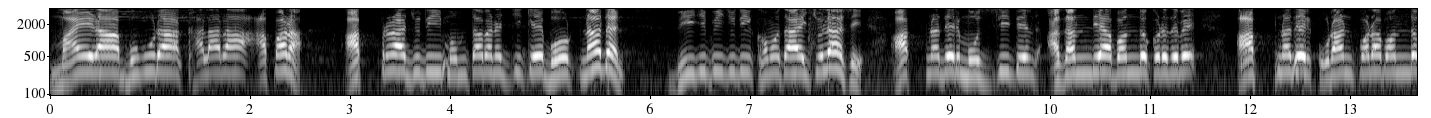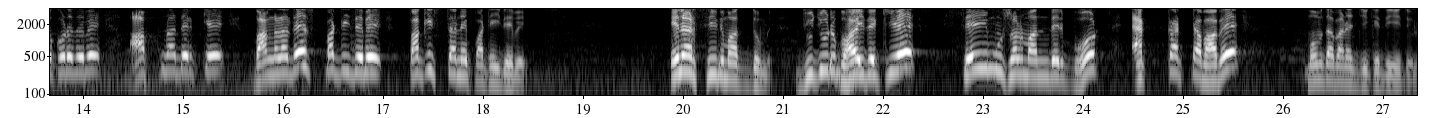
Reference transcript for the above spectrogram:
মায়েরা, বুবুরা, খালারা, আপারা, আপনারা যদি মমতা ব্যানার্জিকে ভোট না দেন, বিজেপি যদি ক্ষমতায় চলে আসে, আপনাদের মসজিদের আজান দেওয়া বন্ধ করে দেবে, আপনাদের কোরআন পড়া বন্ধ করে দেবে, আপনাদেরকে বাংলাদেশ পাঠিয়ে দেবে, পাকিস্তানে পাঠিয়ে দেবে। এনআরসির মাধ্যমে। জুজুর ভয় দেখিয়ে সেই মুসলমানদের ভোট এককাট্টাভাবে মমতা ব্যানার্জিকে দিয়ে দিল।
